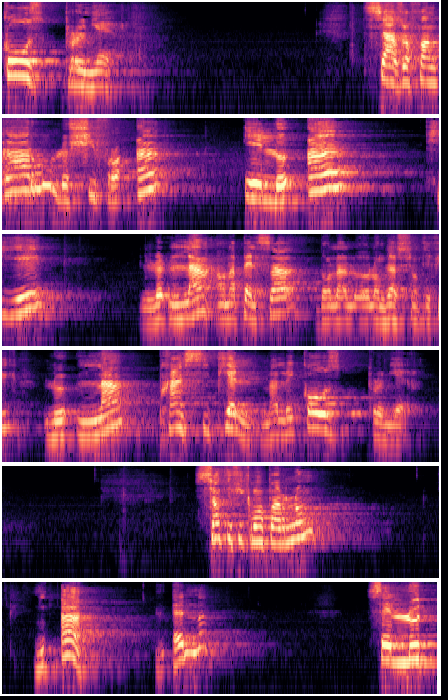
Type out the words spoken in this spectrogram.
cause première. sasofangaru le chiffre 1 et le 1 qui est lel on appelle ça dans le langage scientifique le l'in principiel nale cause première scientifiquement parlant ni 1 un c'est le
